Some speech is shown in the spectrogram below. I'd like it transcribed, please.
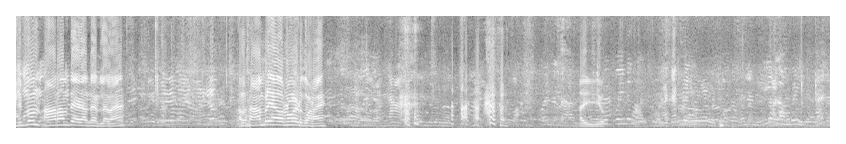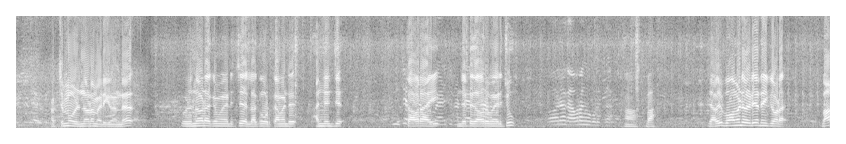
ഇതിപ്പം ആറാമത്തെ ഏഴാമത്തെ ഉണ്ടല്ലേ മേ? അപ്പൊ സാമ്പിൾ ഞാൻ ഒരെണ്ണം കൂടെ എടുക്കുവാണേ. അയ്യോ. അച്ഛമ്മ ഉഴുന്നോടം മേടിക്കുന്നുണ്ട്. ഉഴുന്നോടൊക്കെ മേടിച്ച് എല്ലാവർക്കും കൊടുക്കാൻ വേണ്ടി അഞ്ചഞ്ച് കവറായി. അഞ്ചെട്ട് കവർ മേടിച്ചു. ഓരോ കവറങ്ങ് കൊടുക്കുക. ആ ബാ. അവർ പോകാൻ വേണ്ടി റെഡി ആയിട്ട് നിൽക്കും അവിടെ. ബാ.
